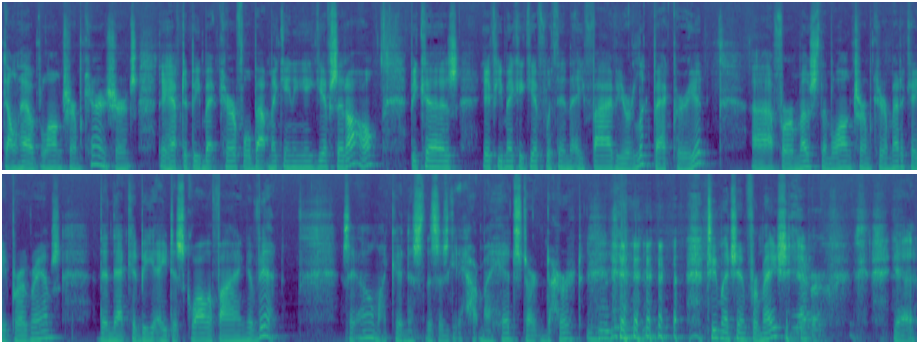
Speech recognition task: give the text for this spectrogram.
don't have long-term care insurance, they have to be careful about making any gifts at all, because if you make a gift within a five-year look-back period, uh, for most of the long-term care Medicaid programs, then that could be a disqualifying event say, "Oh my goodness, this is my head starting to hurt." Mm-hmm. too much information. Never. yeah.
